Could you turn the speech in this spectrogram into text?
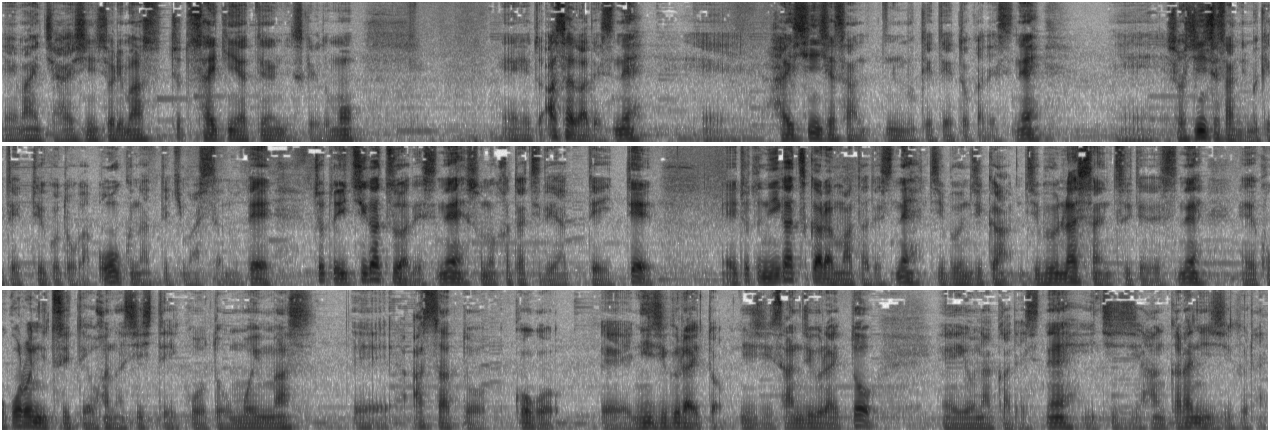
え毎日配信しております。ちょっと最近やってないんですけれども、えー、と朝がですね、えー配信者さんに向けてとかですね、えー、初心者さんに向けてっていうことが多くなってきましたのでちょっと1月はですねその形でやっていて、えー、ちょっと2月からまたですね自分時間自分らしさについてですね、えー、心についてお話ししていこうと思います。え朝と午後、え2時ぐらいと2時3時ぐらいと、え夜中ですね1時半から2時ぐらい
